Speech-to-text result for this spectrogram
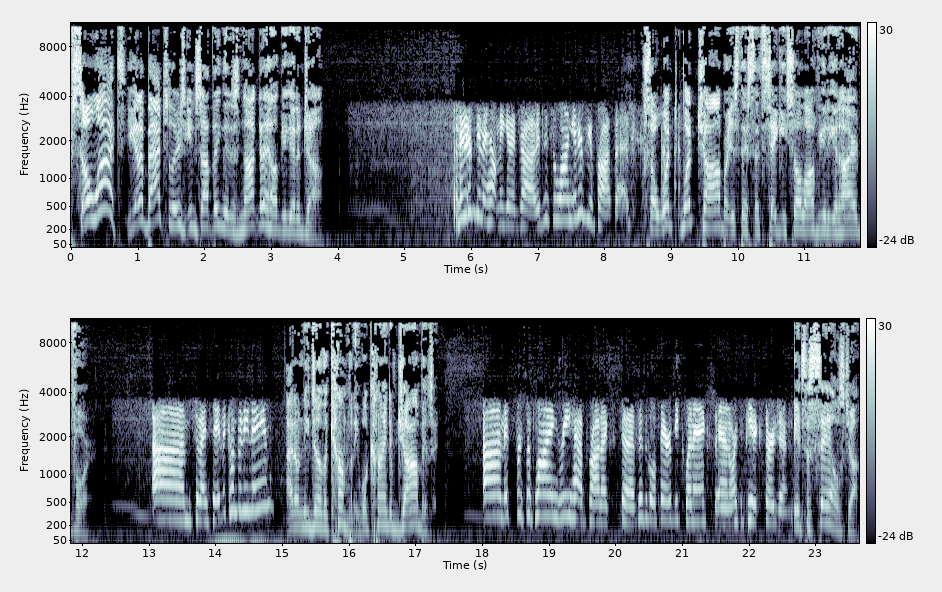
So what? You got a bachelor's in something that is not going to help you get a job. But it is going to help me get a job. It's just a long interview process. So what, what job is this that's taking so long for you to get hired for? Um, should I say the company name? I don't need to know the company. What kind of job is it? Um, it's for supplying rehab products to physical therapy clinics and orthopedic surgeons. It's a sales job,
